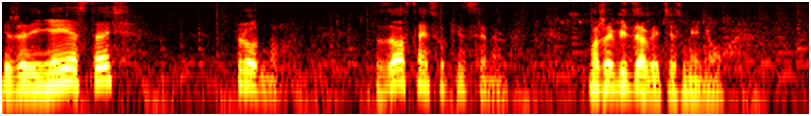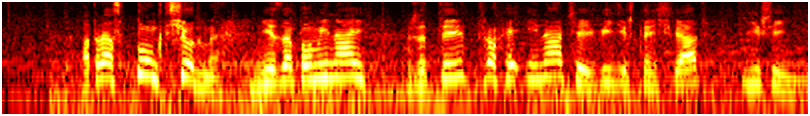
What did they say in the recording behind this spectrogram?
Jeżeli nie jesteś, trudno. Zostań sukinsynem. Może widzowie cię zmienią. A teraz punkt siódmy. Nie zapominaj, że ty trochę inaczej widzisz ten świat niż inni.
